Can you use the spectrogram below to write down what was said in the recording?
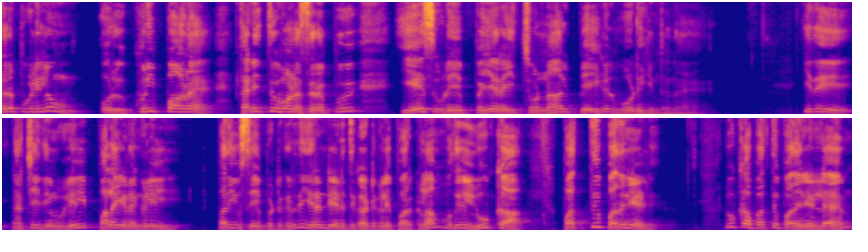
சிறப்புகளிலும் ஒரு குறிப்பான தனித்துவமான சிறப்பு இயேசுடைய பெயரை சொன்னால் பேய்கள் ஓடுகின்றன. இது நற்செய்தி நூலில் பல இடங்களில் பதிவு செய்யப்பட்டிருக்கிறது. இரண்டு எடுத்துக்காட்டுகளை பார்க்கலாம். முதலில் லூக்கா பத்து பதினேழு. லூக்கா பத்து பதினேழில்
